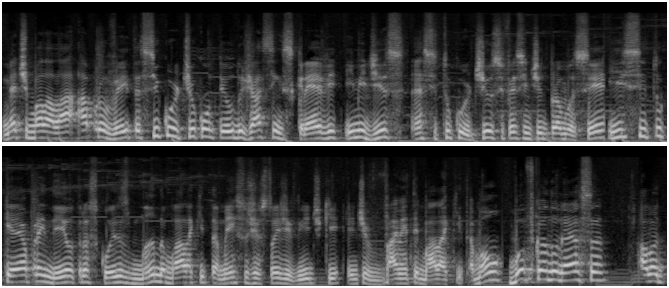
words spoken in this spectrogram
Mete bala lá, aproveita. Se curtiu o conteúdo, já se inscreve e me diz né, se tu curtiu, se fez sentido para você. E se tu quer aprender outras coisas, manda bala aqui também, sugestões de vídeo que a gente vai meter bala aqui, tá bom? Vou ficando nessa. Aula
